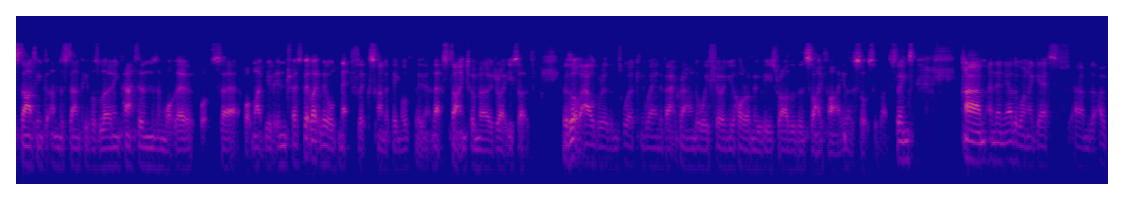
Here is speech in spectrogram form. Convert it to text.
starting to understand people's learning patterns and what they're what's uh, what might be of interest. A bit like the old Netflix kind of thing. You know, that's starting to emerge, right? You sort of there's of algorithms working away in the background, always showing you horror movies rather than sci-fi, those sorts of nice things. Um, and then the other one, I guess, um, that I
